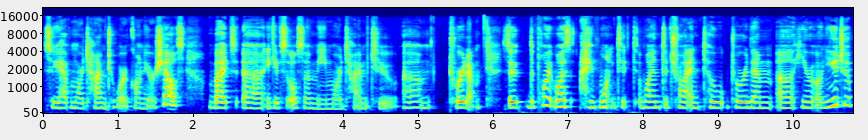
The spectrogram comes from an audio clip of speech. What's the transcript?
so you have more time to work on your shelves, but uh, it gives also me more time to um, tour them. So the point was I wanted want to try and to tour them uh, here on YouTube,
